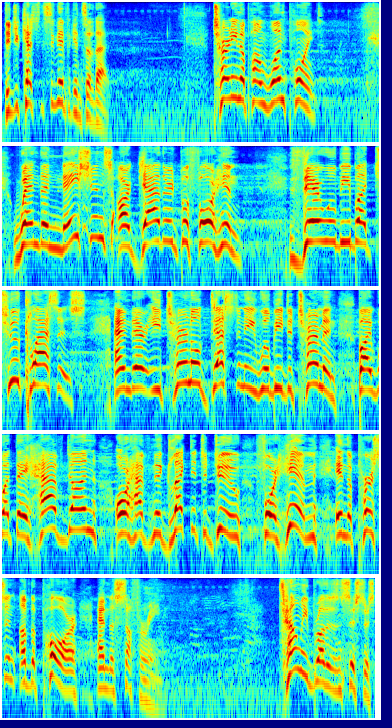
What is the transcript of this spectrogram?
Did you catch the significance of that? Turning upon one point. When the nations are gathered before him, there will be but two classes, and their eternal destiny will be determined by what they have done or have neglected to do for Him in the person of the poor and the suffering. Tell me, brothers and sisters,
